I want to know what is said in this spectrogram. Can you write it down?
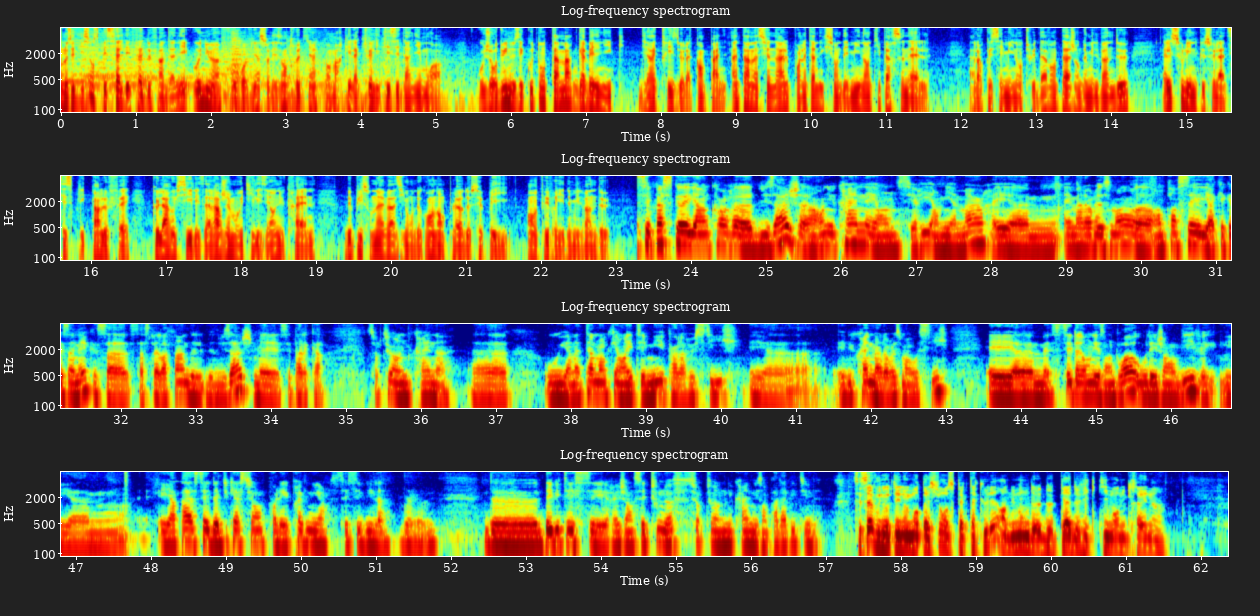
Pour nos éditions spéciales des fêtes de fin d'année, ONU Info revient sur des entretiens qui ont marqué l'actualité ces derniers mois. Aujourd'hui, nous écoutons Tamar Gabelnik, directrice de la campagne internationale pour l'interdiction des mines antipersonnelles. Alors que ces mines ont tué davantage en 2022, elle souligne que cela s'explique par le fait que la Russie les a largement utilisées en Ukraine depuis son invasion de grande ampleur de ce pays en février 2022. C'est parce qu'il y a encore euh, de l'usage euh, en Ukraine et en Syrie, en Myanmar. Et, euh, malheureusement, on pensait il y a quelques années que ça, serait la fin de, l'usage, mais ce n'est pas le cas. Surtout en Ukraine, où il y en a tellement qui ont été mis par la Russie et, l'Ukraine malheureusement aussi. Et c'est dans les endroits où les gens vivent et il n'y a pas assez d'éducation pour les prévenir, ces civils, d'éviter ces régions. C'est tout neuf, surtout en Ukraine, ils n'ont pas l'habitude. C'est ça, vous notez une augmentation spectaculaire hein, du nombre de, cas de victimes en Ukraine?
